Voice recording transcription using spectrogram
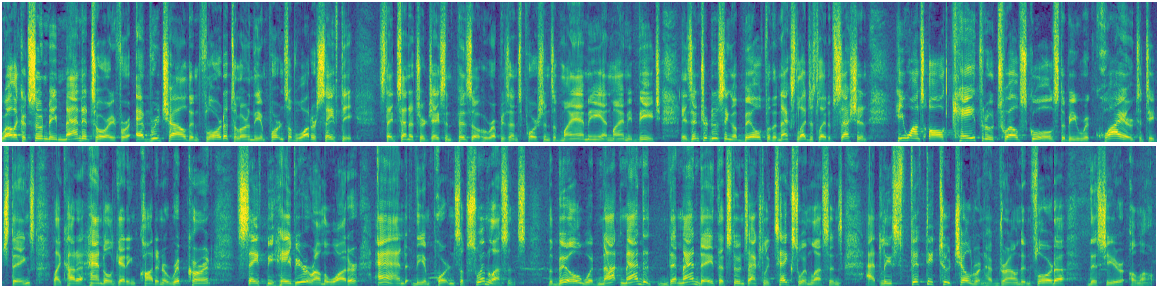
Well, it could soon be mandatory for every child in Florida to learn the importance of water safety. State Senator Jason Pizzo, who represents portions of Miami and Miami Beach, is introducing a bill for the next legislative session. He wants all K through 12 schools to be required to teach things like how to handle getting caught in a rip current, safe behavior around the water, and the importance of swim lessons. The bill would not mandate that students actually take swim lessons. At least 52 children have drowned in Florida this year alone.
